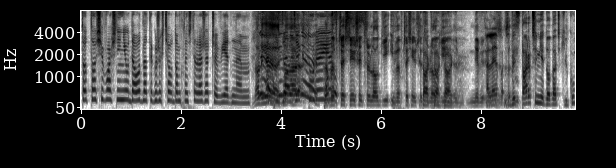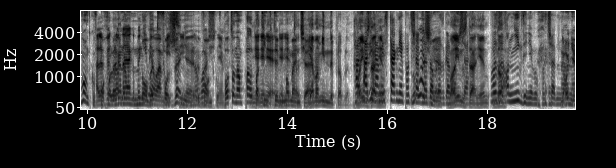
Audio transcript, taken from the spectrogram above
to, to się właśnie nie udało, dlatego że chciał domknąć tyle rzeczy w jednym No ale nie, epizodzie, no, który A we jest... wcześniejszej trylogii i we wcześniejszej Tak, trylogii... tak, tak. Nie Ale Wystarczy nie dodać kilku wątków. Ale po cholerę nam jakby nie nowe tworzenie No wątków. Po co nam Palpatine w tym momencie? Ja mam inny problem. Moim Palpatine nam zdaniem, jest tak niepotrzebny, No dobra, zgadzam moim się. zdaniem on nigdy nie był potrzebny. No ale- nie.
